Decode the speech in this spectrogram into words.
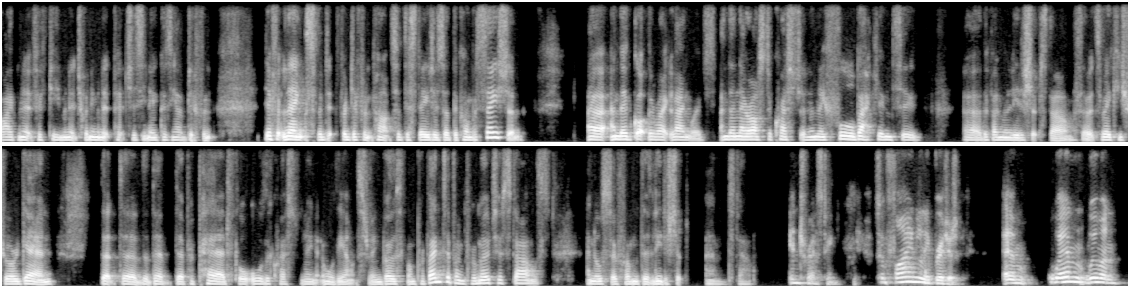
five minute, 15 minute, 20 minute pitches, you know, because you have different different lengths for, for different parts of the stages of the conversation uh, and they've got the right language, and then they're asked a question and they fall back into uh, the feminine leadership style. So it's making sure again that, uh, that they're, they're prepared for all the questioning and all the answering, both from preventive and promotive styles, and also from the leadership um, style. Interesting. So finally, Bridget, um, when women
